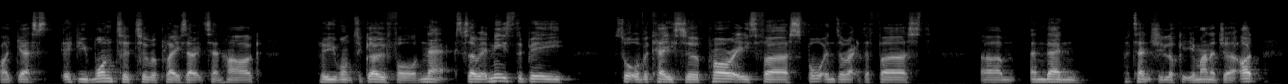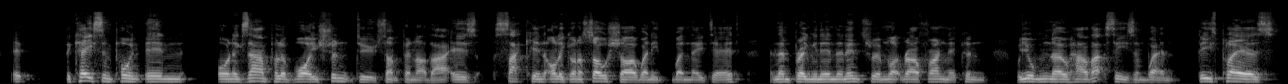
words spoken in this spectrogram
I guess if you wanted to replace Erik Ten Hag, who you want to go for next. So it needs to be sort of a case of priorities first, sporting director first, um, and then potentially look at your manager. I, the case in point in or an example of why you shouldn't do something like that is sacking Ole Gunnar Solskjaer when he when they did, and then bringing in an interim like Ralf Rangnick, and we all know how that season went. These players,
